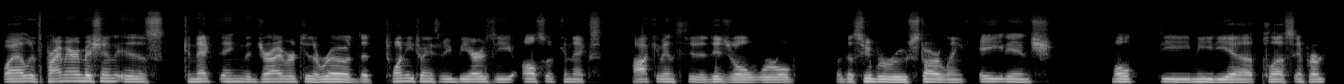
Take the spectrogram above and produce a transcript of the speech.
While its primary mission is connecting the driver to the road, the 2023 BRZ also connects occupants to the digital world with the Subaru Starlink 8 inch multimedia plus info-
